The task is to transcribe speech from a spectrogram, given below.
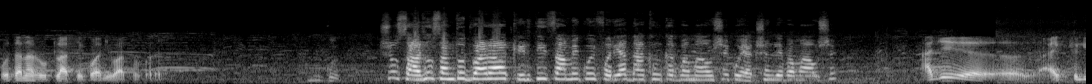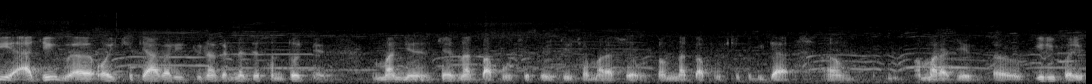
પોતાના રોટલા શેકવાની વાતો કરે. શું સાધુ સંતો દ્વારા કીર્તિ સામે કોઈ ફરિયાદ દાખલ કરવામાં આવશે? કોઈ એક્શન લેવામાં આવશે? આજે એકચ્યુઅલી આજે હોય છે ત્યાં આગળ જુનાગઢના જે સંતો છે, માન્ય ચેરનાથ બાપુ છે કે જે છે અમારા સો- સોમનાથ બાપુ છે કે બીજા અમારા જે ગિરી પરી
